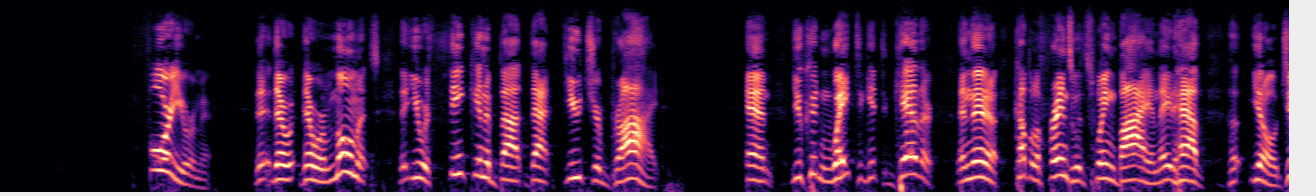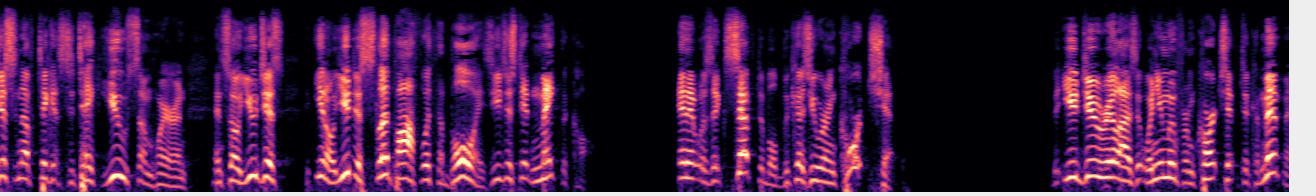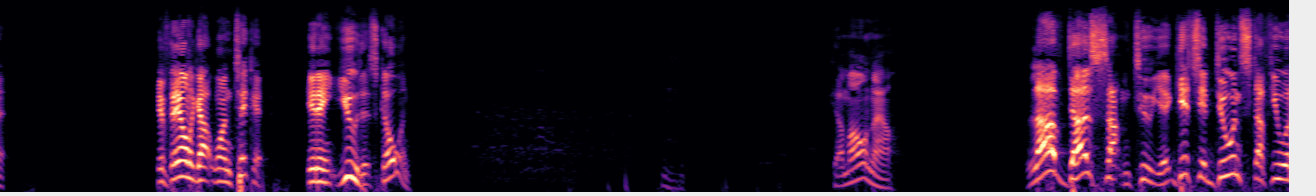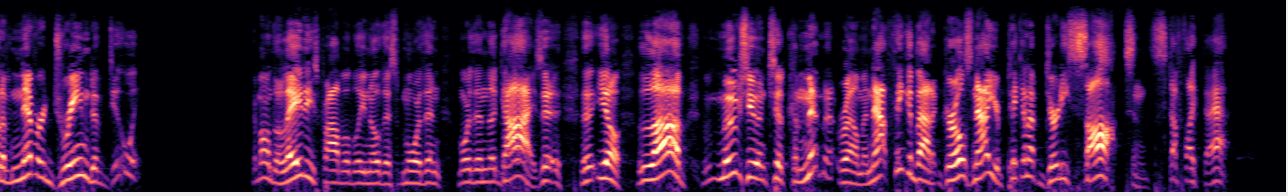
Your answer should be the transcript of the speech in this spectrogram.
before you were married, there, there were moments that you were thinking about that future bride. And you couldn't wait to get together. And then a couple of friends would swing by and they'd have, uh, you know, just enough tickets to take you somewhere. And, and so you just, you know, you just slip off with the boys. You just didn't make the call. And it was acceptable because you were in courtship. But you do realize that when you move from courtship to commitment, if they only got one ticket, it ain't you that's going. Come on now. Love does something to you. It gets you doing stuff you would have never dreamed of doing. Come on, the ladies probably know this more than more than the guys. Uh, uh, you know, love moves you into a commitment realm. And now think about it, girls. Now you're picking up dirty socks and stuff like that.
